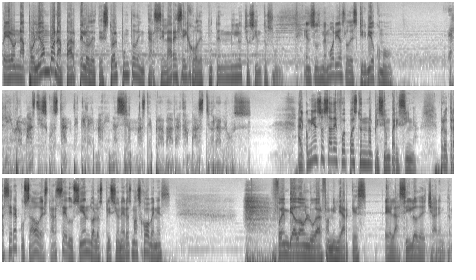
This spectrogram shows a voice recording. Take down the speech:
Pero Napoleón Bonaparte lo detestó al punto de encarcelar a ese hijo de puta en 1801. En sus memorias lo describió como el libro más disgustante que la imaginación más depravada jamás dio la luz. Al comienzo Sade fue puesto en una prisión parisina, pero tras ser acusado de estar seduciendo a los prisioneros más jóvenes, fue enviado a un lugar familiar que es el asilo de Charenton.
